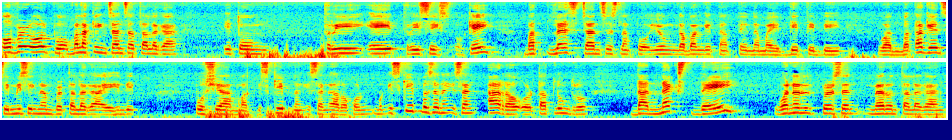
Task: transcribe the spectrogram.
overall po, malaking chance talaga itong 3-8, 3-6. Okay? But less chances lang po yung nabanggit natin na may DTB 1. But again, si missing number talaga ay hindi po siya mag-skip ng isang araw. Kung mag-skip ba siya ng isang araw or tatlong draw, the next day, 100% meron talagang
